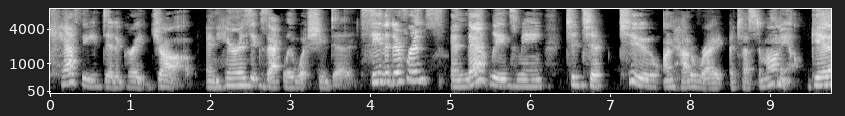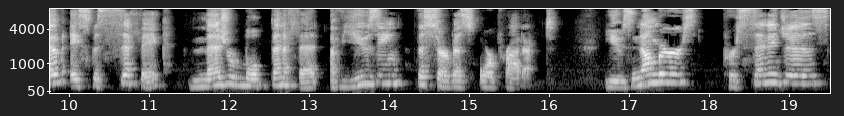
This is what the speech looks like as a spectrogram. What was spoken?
Kathy did a great job. And here is exactly what she did. See the difference? And that leads me to tip two on how to write a testimonial. Give a specific, measurable benefit of using the service or product. Use numbers, percentages,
